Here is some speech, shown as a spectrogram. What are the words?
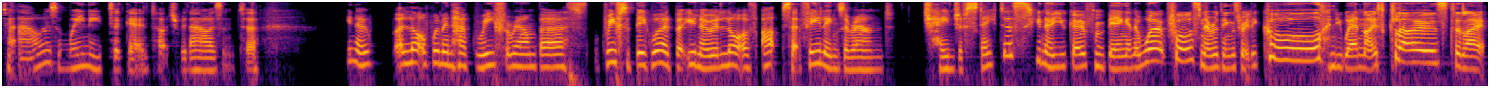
to ours and we need to get in touch with ours and to, you know, a lot of women have grief around birth. Grief's a big word, but, you know, a lot of upset feelings around change of status. You know, you go from being in the workforce and everything's really cool and you wear nice clothes to like,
